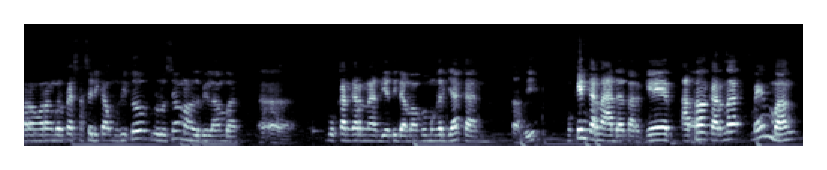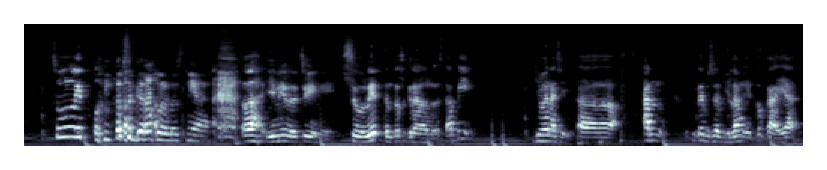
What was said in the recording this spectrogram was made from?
orang-orang berprestasi di kampus itu lulusnya malah lebih lambat. eh, Bukan karena dia tidak mampu mengerjakan, tapi mungkin karena ada target atau karena memang sulit untuk segera lulusnya. wah ini lucu ini. Sulit untuk segera lulus. Tapi gimana sih? Eh, kan kita bisa bilang itu kayak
